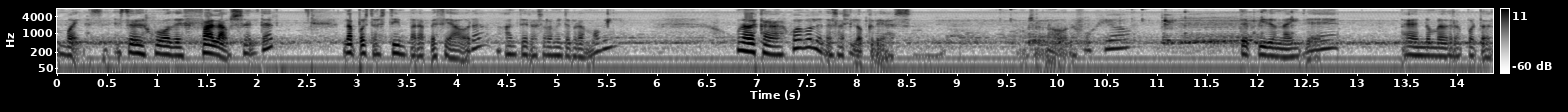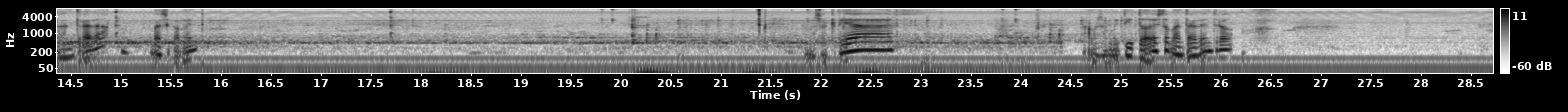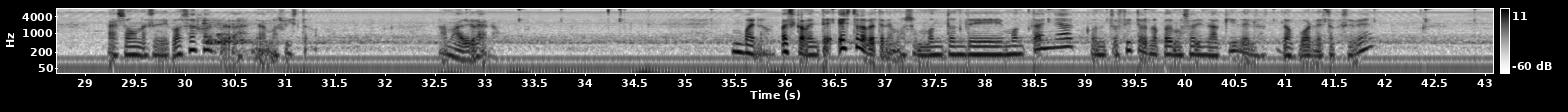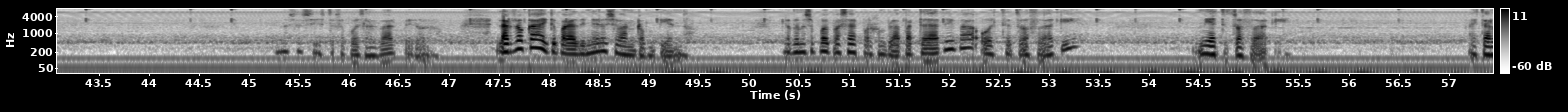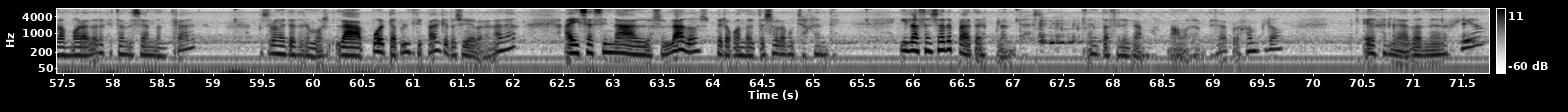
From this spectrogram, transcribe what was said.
Bueno, este es el juego de Fallout Shelter. La he puesto Steam para PC ahora, antes era solamente para móvil. Una vez cargas el juego, le das así lo creas. Vamos a nuevo refugio. Te pide una ID, el número de la puerta de la entrada, básicamente. Vamos a crear. Vamos a omitir todo esto para entrar dentro. Son una serie de consejos, pero ya hemos visto. Vamos al grano. Bueno, básicamente esto es lo que tenemos. Un montón de montañas con trocitos. No podemos salir aquí de los, bordes estos que se ven. No sé si esto se puede salvar, pero... Las rocas hay que pagar dinero y se van rompiendo. Lo que no se puede pasar es, por ejemplo, la parte de arriba o este trozo de aquí. Ni este trozo de aquí. Ahí están los moradores que están deseando entrar solamente tenemos la puerta principal, que no sirve para nada. Ahí se asignan los soldados, pero cuando te sobra mucha gente. Y los ascensores para tres plantas. Entonces le damos, vamos a empezar, por ejemplo, el generador de energía.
